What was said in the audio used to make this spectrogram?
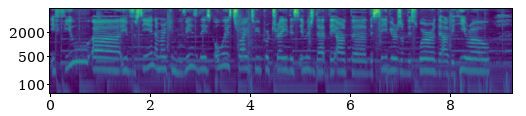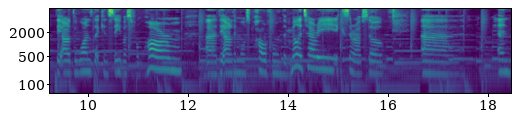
If you uh, you've seen American movies, they always try to portray this image that they are the the saviors of this world. They are the hero. They are the ones that can save us from harm. Uh, they are the most powerful in the military, etc. So, and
